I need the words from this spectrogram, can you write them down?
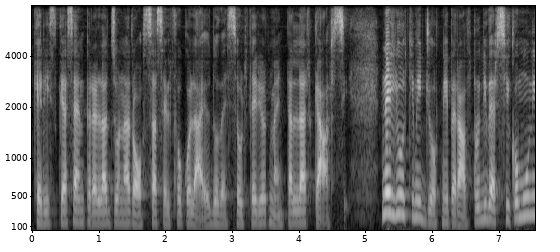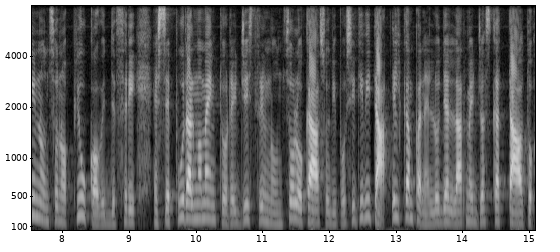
che rischia sempre la zona rossa se il focolaio dovesse ulteriormente allargarsi. Negli ultimi giorni peraltro diversi comuni non sono più covid-free e seppur al momento registrino un solo caso di positività il campanello di allarme è già scattato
